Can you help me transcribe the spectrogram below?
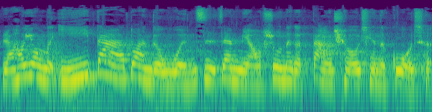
然后用了一大段的文字在描述那个荡秋千的过程。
